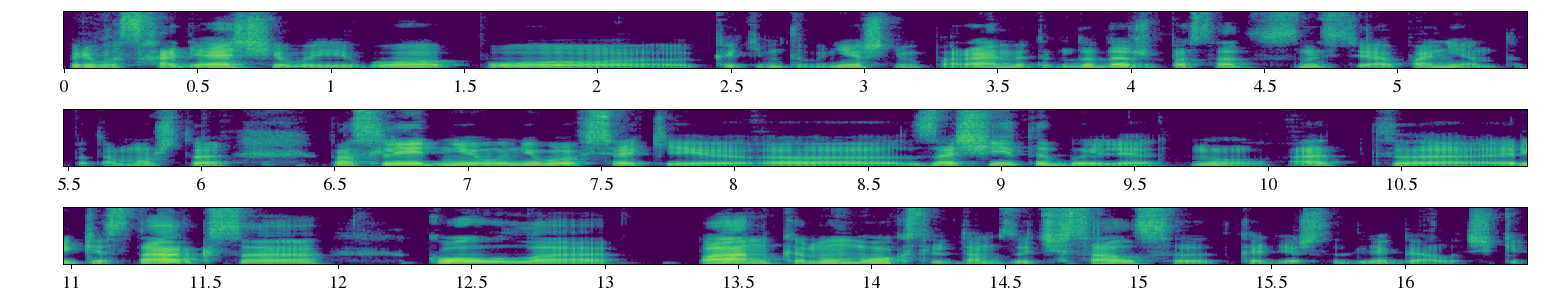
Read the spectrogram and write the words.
превосходящего его по каким-то внешним параметрам, да даже по статусности оппонента. Потому что последние у него всякие, э, защиты были, ну, от, э, Рики Старкса, Коула, Панка, ну, Моксли там зачесался, конечно, для галочки.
